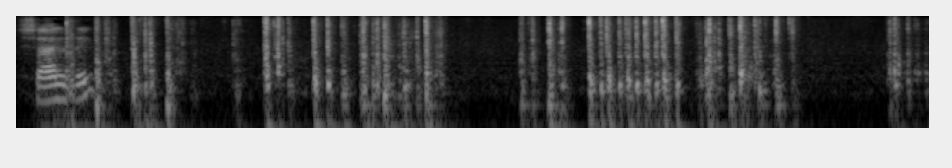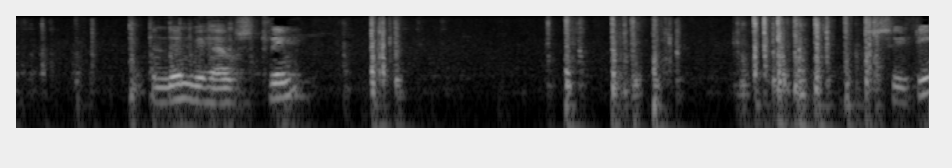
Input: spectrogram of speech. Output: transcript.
salary. And then we have string city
